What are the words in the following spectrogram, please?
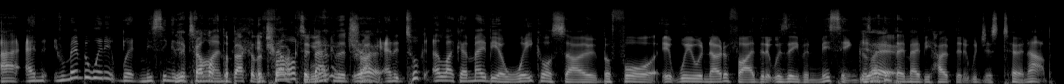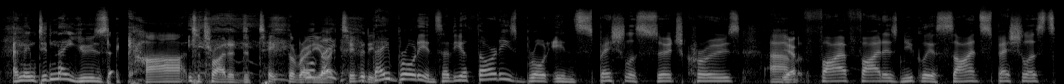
Uh, and remember when it went missing at It the fell time? off the back of the it fell off the back it? of the truck, Yeah. and it took uh, like a, maybe a week or so before it, we were notified that it was even missing because I think they maybe hoped that it would just turn up. And then didn't they use a car to try to detect the Well, they- radioactivity? they, brought in, so the authorities brought in specialist search crews, um, Yep. firefighters, nuclear science specialists,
